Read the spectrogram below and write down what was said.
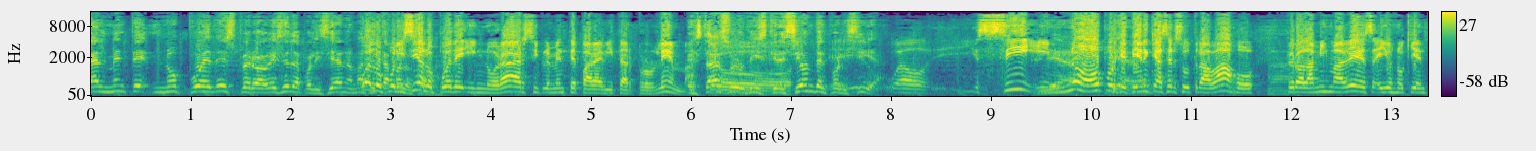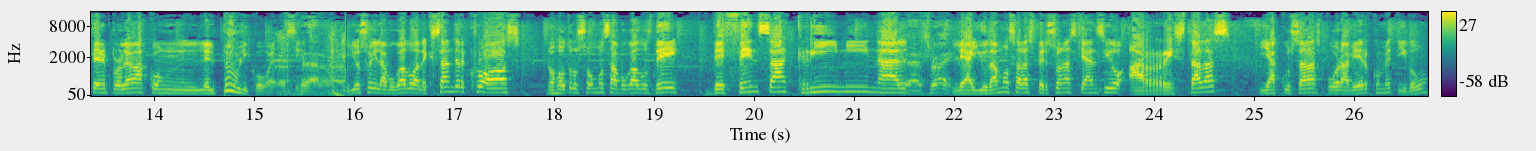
legalmente no puedes, pero a veces la policía nomás Bueno, la policía lo puede ignorar simplemente para evitar problemas. Está a pero- su discreción del policía. Eh, well, y- sí y Yeah, no, porque yeah. tienen que hacer su trabajo, Ah. pero a la misma vez ellos no quieren tener problemas con el, público, voy a decir. Claro. Yo soy el abogado Alexander Cross, nosotros somos abogados de defensa criminal. That's right. Le ayudamos a las personas que han sido arrestadas y acusadas por haber cometido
